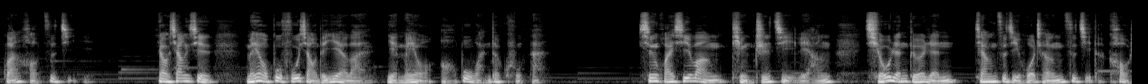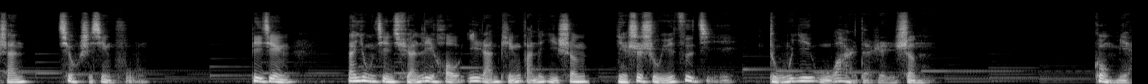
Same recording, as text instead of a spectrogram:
管好自己。要相信，没有不拂晓的夜晚，也没有熬不完的苦难。心怀希望，挺直脊梁，求人得人，将自己活成自己的靠山，就是幸福。毕竟，那用尽全力后依然平凡的一生。也是属于自己独一无二的人生。共勉。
